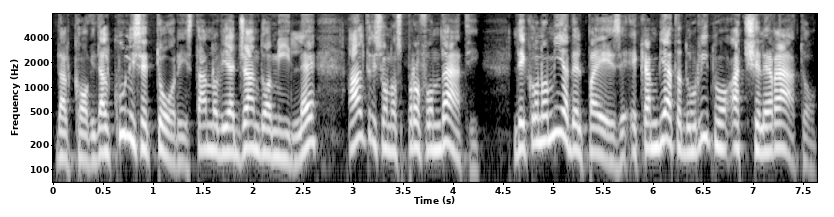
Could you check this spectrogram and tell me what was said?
dal Covid. Alcuni settori stanno viaggiando a mille, altri sono sprofondati. L'economia del paese è cambiata ad un ritmo accelerato.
